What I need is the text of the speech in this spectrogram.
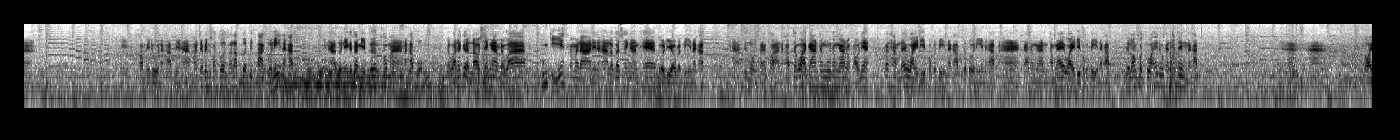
ฮะนี่ความให้ดูนะครับเนี่ยฮะมันจะเป็นคอนโทรลสำหรับเปิดปิดปากตัวนี้นะครับนี่นะตัวนี้ก็จะมีเพิ่มเข้ามานะครับผมแต่ว่าถ้าเกิดเราใช้งานแบบว่าบุ้งกี่ธรรมดาเนี่ยนะฮะเราก็ใช้งานแค่ตัวเดียวแบบนี้นะครับนี่นะขึ้นลงซ้ายขวานะครับ จังหวะการทำงงทำงานของเขาเนี่ยก็ทำได้ไวดีปกตินะครับเจ้าตัวนี้นะครับอ่าการทำงานทำง่ายไวดีปกตินะครับ เดี๋ยวลองกดตัวให้ดูกันนิดนึงนะครับารอย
